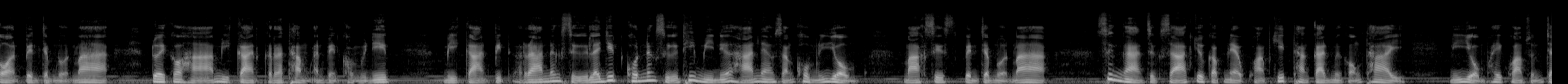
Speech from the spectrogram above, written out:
กรเป็นจำนวนมาก ด้วยข้อหามีการกระทำอันเป็นคอมมิวนิสต์ มีการปิดร้านหนังสือและยึดค้นหนังสือที่มีเนื้อหาแนวสังคมนิยม มาร์กซิสเป็นจำนวนมาก ซึ่งงานศึกษาเกี่ยวกับแนวความคิดทางการเมืองของไทย นิยมให้ความสนใจ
